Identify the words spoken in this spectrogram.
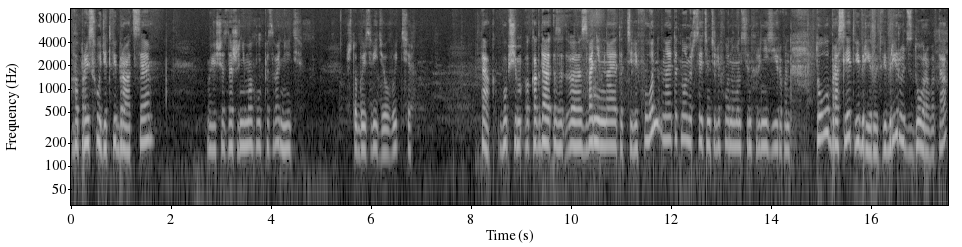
А, происходит вибрация. Я сейчас даже не могу позвонить, чтобы из видео выйти. Так, в общем, когда э, звоним на этот телефон, на этот номер с этим телефоном он синхронизирован, то браслет вибрирует. Вибрирует здорово, так?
